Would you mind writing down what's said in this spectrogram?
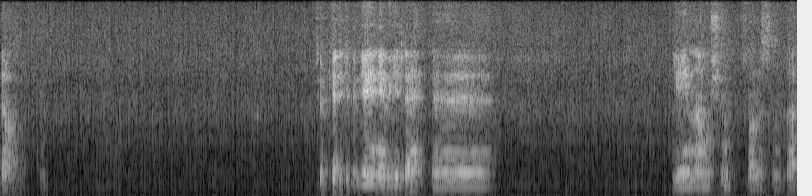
devam ettim. Türkiye'deki bir yayın eviyle e, yayınlanmışın sonrasında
